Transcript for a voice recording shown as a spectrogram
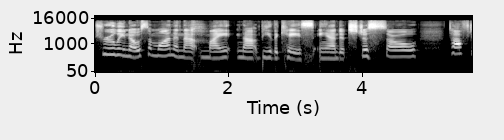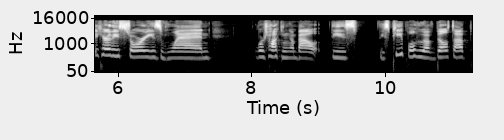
truly know someone, and that might not be the case. And it's just so tough to hear these stories when we're talking about these these people who have built up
